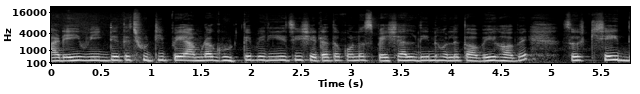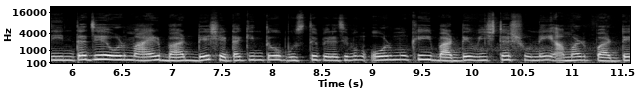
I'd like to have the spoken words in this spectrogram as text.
আর এই উইকডেতে ছুটি পেয়ে আমরা ঘুরতে বেরিয়েছি, সেটা তো কোনো স্পেশাল দিন হলে তবেই হবে। সো সেই দিনটা যে ওর মায়ের বার্থডে সেটা কিন্তু ও বুঝতে পেরেছে এবং ওর মুখে এই বার্থডে উইশটা শুনেই আমার বার্থডে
